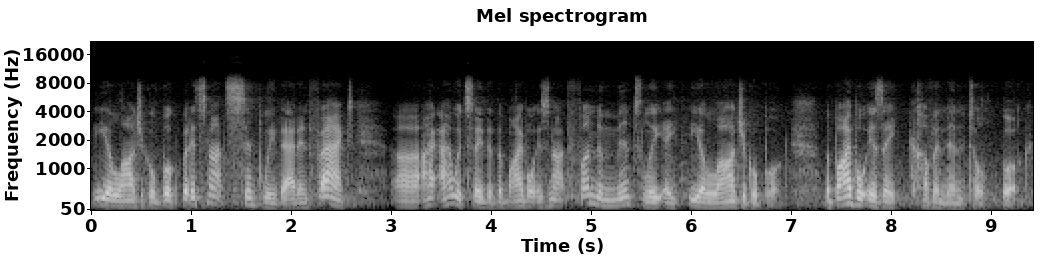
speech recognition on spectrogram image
theological book, but it's not simply that. In fact, uh, I, I, would say that the Bible is not fundamentally a theological book. The Bible is a covenantal book.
